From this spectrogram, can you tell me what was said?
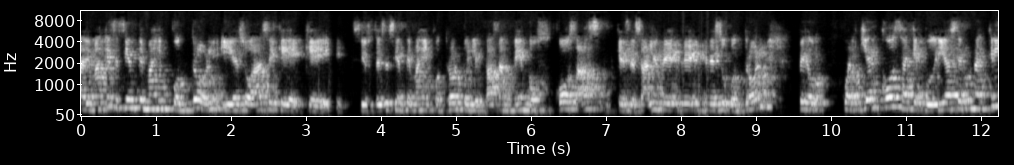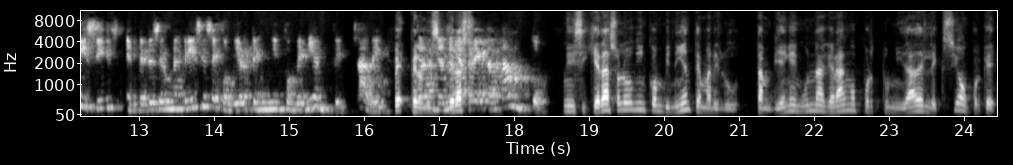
además que se siente más en control y eso hace que, si usted se siente más en control, pues le pasan menos cosas que se salen de, de, su control, pero cualquier cosa que podría ser una crisis, en vez de ser una crisis, se convierte en un inconveniente, ¿sabe? Pero, ya, no le afecta tanto ni siquiera solo un inconveniente, Marilu, también en una gran oportunidad de elección, porque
